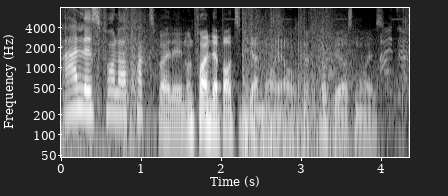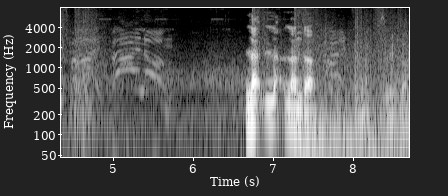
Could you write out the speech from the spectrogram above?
Alles voller Packs bei denen. Und vor allem, der baut es wieder neu auf. Der wird wieder was Neues. Einsatzbereit. La La Lander. Sehr klar.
